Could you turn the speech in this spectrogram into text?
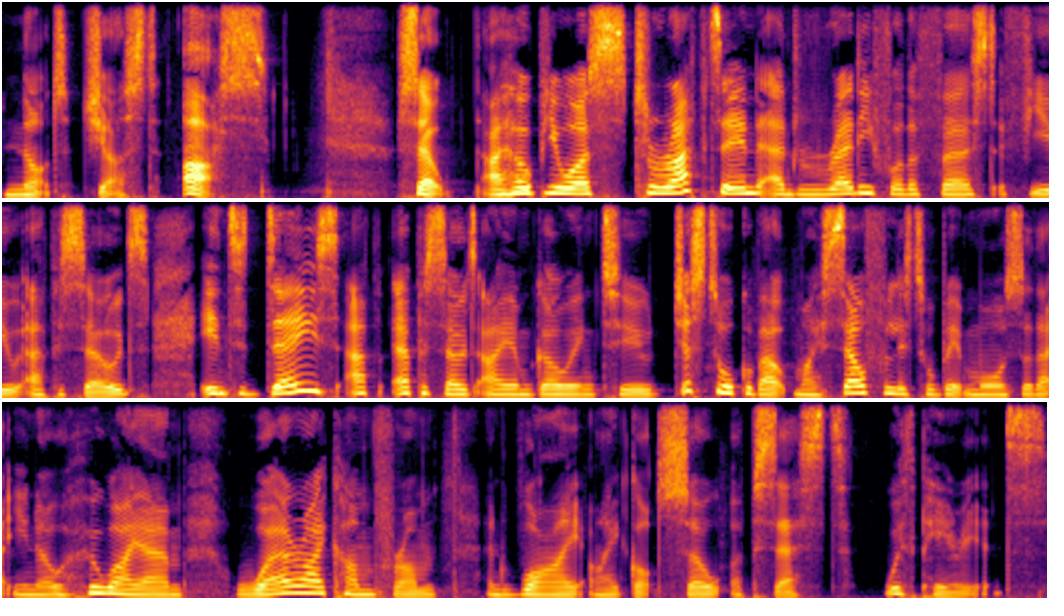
not just us. So, I hope you are strapped in and ready for the first few episodes. In today's ap- episode, I am going to just talk about myself a little bit more so that you know who I am, where I come from, and why I got so obsessed with periods.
